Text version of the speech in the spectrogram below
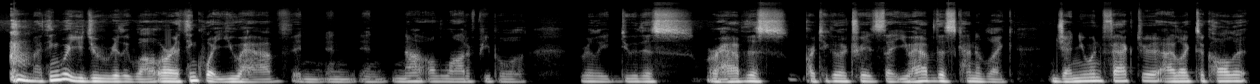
I think what you do really well, or I think what you have, and and and not a lot of people really do this or have this particular traits that you have this kind of like genuine factor i like to call it.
